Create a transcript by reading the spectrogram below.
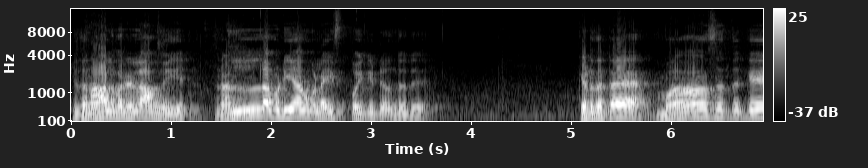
இதனால் வரையிலும் அவங்க நல்லபடியாக அவங்க லைஃப் போய்கிட்டு இருந்தது. கிட்டத்தட்ட மாதத்துக்கே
